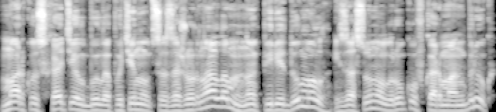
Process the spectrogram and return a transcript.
Маркус хотел было потянуться за журналом, но передумал и засунул руку в карман брюк.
